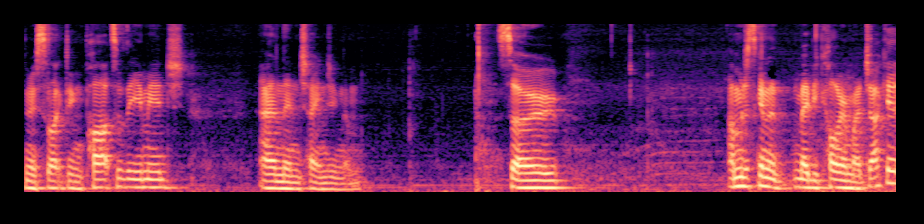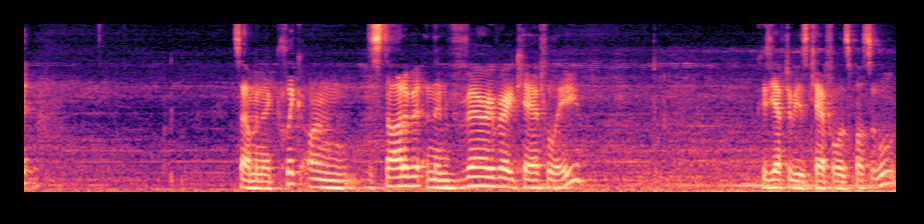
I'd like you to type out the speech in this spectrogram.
you know selecting parts of the image and then changing them. So I'm just going to maybe color in my jacket. So I'm going to click on the start of it and then very, very carefully, because you have to be as careful as possible,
